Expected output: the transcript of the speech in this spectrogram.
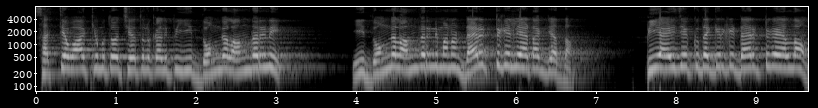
సత్యవాక్యముతో చేతులు కలిపి ఈ దొంగలందరినీ ఈ దొంగలందరినీ మనం డైరెక్ట్గా వెళ్ళి అటాక్ చేద్దాం. పి ఐజెక్ దగ్గరికి డైరెక్ట్గా వెళ్దాం.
